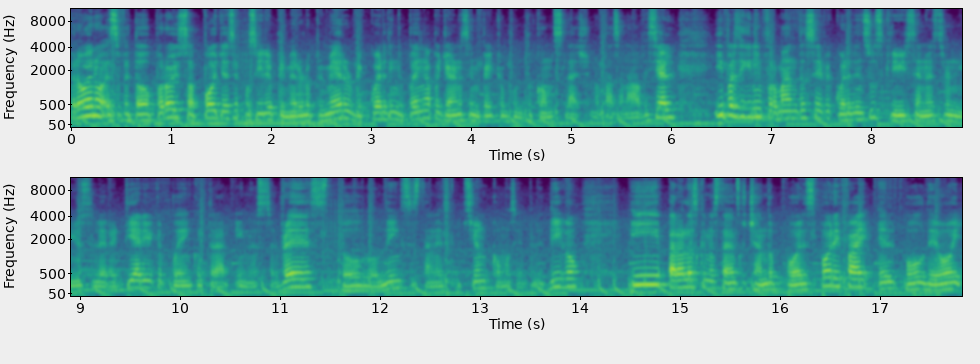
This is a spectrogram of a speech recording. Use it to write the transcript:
Pero bueno, eso fue todo por hoy. Su apoyo es posible primero lo primero. Recuerden que pueden apoyarnos en patreon.com slash no pasa nada oficial. Y para seguir informándose, recuerden suscribirse a nuestro newsletter diario que pueden encontrar en nuestras redes. Todos los links están en la descripción, como siempre les digo. Y para los que nos están escuchando por Spotify, el poll de hoy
